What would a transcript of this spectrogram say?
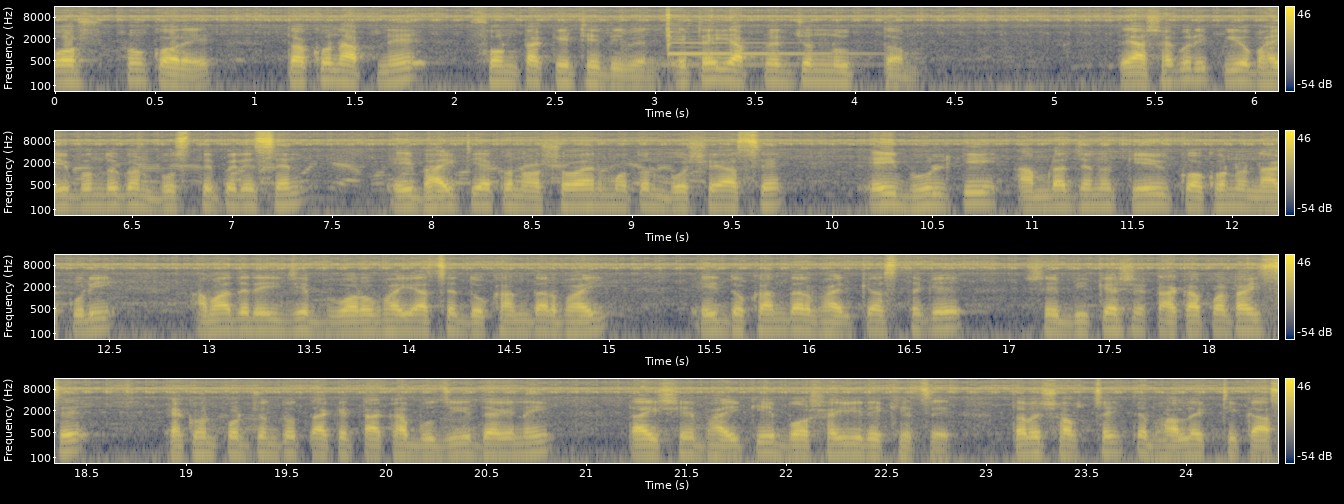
প্রশ্ন করে, তখন আপনি ফোনটা কেটে দিবেন। এটাই আপনার জন্য উত্তম। তাই আশা করি প্রিয় ভাই বন্ধুগণ বুঝতে পেরেছেন, এই ভাইটি এখন অসহায়ের মতন বসে আছে। এই ভুলটি আমরা যেন কেউ কখনো না করি। আমাদের এই যে বড় ভাই আছে দোকানদার ভাই, এই দোকানদার ভাইয়ের কাছ থেকে সে বিকাশে টাকা পাঠাইছে। এখন পর্যন্ত তাকে টাকা বুঝিয়ে দেয় নাই, তাই সে ভাইকে বসাই রেখেছে। তবে সবচাইতে ভালো একটি কাজ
